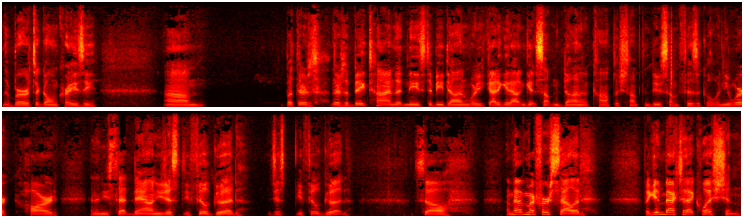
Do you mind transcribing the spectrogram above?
The birds are going crazy. Um, but there's there's a big time that needs to be done where you got to get out and get something done and accomplish something, do something physical. When you work hard and then you sit down, you just you feel good. You just you feel good. So I'm having my first salad. But getting back to that question,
